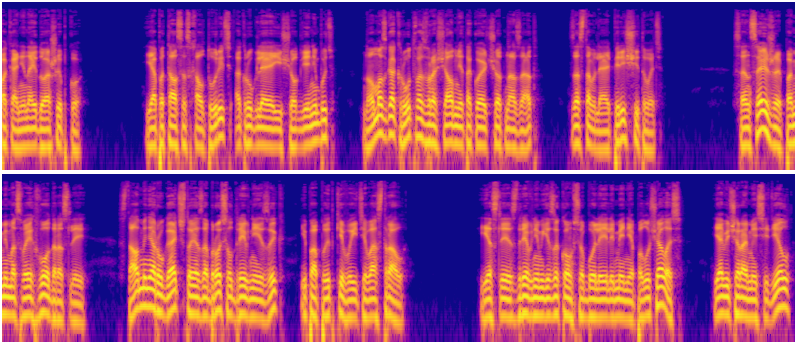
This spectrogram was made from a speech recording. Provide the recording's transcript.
пока не найду ошибку. Я пытался схалтурить, округляя еще где-нибудь, но мозгокрут возвращал мне такой отчет назад, заставляя пересчитывать. Сенсей же, помимо своих водорослей, стал меня ругать, что я забросил древний язык и попытки выйти в астрал. Если с древним языком все более или менее получалось, я вечерами сидел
